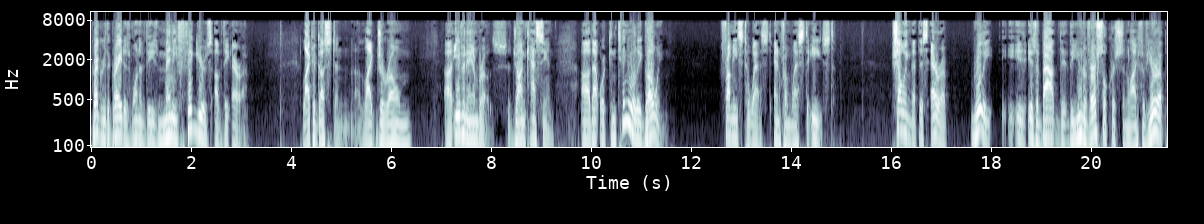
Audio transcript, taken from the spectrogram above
Gregory the Great is one of these many figures of the era, like Augustine, uh, like Jerome, uh, even Ambrose, John Cassian, uh, that were continually going from east to west and from west to east, showing that this era really is about the, the universal Christian life of Europe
